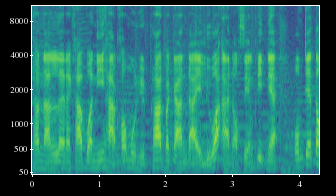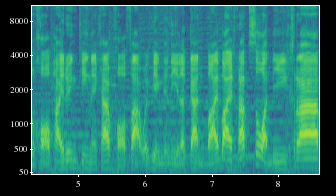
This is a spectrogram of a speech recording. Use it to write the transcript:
เท่านั้นเลยนะครับวันนี้หากข้อมูลผิดพลาดประการใด หรือว่าอ่านออกเสียงผิดเนี่ยผมเจต้องขออภัยด้วยจริงๆนะครับขอฝากไว้เพียงเท่านี้แล้วกันบายบายครับ สวัสดีครับ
